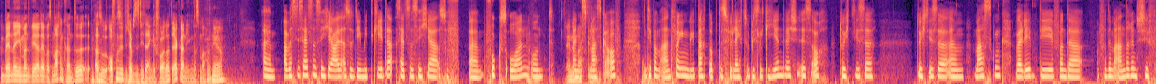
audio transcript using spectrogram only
wenn da jemand wäre, der was machen könnte, mhm. also offensichtlich haben sie es nicht eingefordert, er kann irgendwas machen. Ja. Ähm, aber sie setzen sich ja alle, also die Mitglieder setzen sich ja so ähm, Fuchsohren mhm. und eine, eine Maske. Maske. auf. Und ich habe am Anfang irgendwie gedacht, ob das vielleicht so ein bisschen Gehirnwäsche ist, auch durch diese, durch diese ähm, Masken, weil eben die von der von dem anderen Schiff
